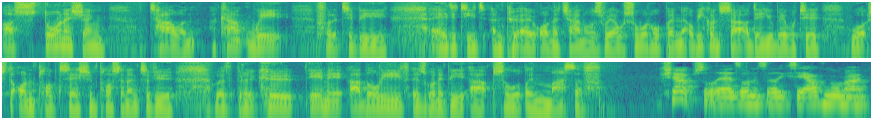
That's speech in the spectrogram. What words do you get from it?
astonishing talent. I can't wait for it to be edited and put out on the channel as well. So we're hoping that a week on Saturday you'll be able to watch the unplugged session plus an interview with Brooke, who Amy I believe is going to be absolutely massive. She absolutely is. Honestly, like I say, I've known her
